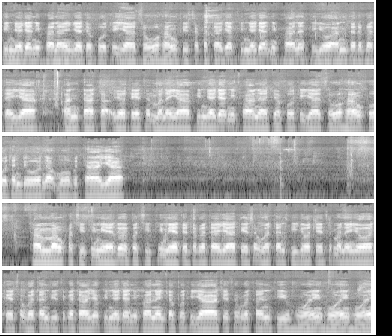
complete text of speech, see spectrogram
ปิญญายะนิพพานายะจโพธิยาโสหังปิสกตายะปิญญายะนิพพานติโยอันตตกตายะอันตาตะโยเตธรรมนายาปิญญายะนิพพานาจโพธิยาโสหังโพธัญโยนะโมพุทธายะ ธรรมังปฏิทิเมด้วยปฏิทิเมเตตกตายาเตสังวัตันติโยเตสมานโยเตสังวัตันติสกตายาปิญญานิพานัยจัปปติยาเตสังวัตันติหวยหวยหวย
